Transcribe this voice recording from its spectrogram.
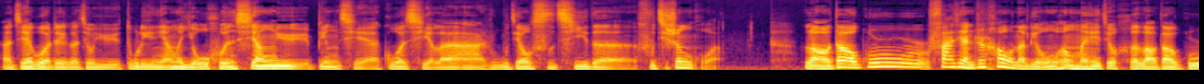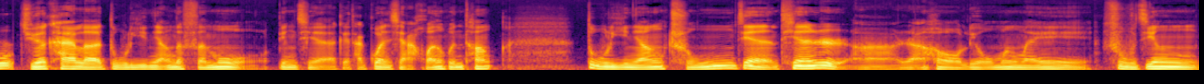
啊。结果这个就与杜丽娘的游魂相遇，并且过起了啊如胶似漆的夫妻生活。老道姑发现之后呢，柳梦梅就和老道姑掘开了杜丽娘的坟墓，并且给她灌下还魂汤。杜丽娘重见天日啊，然后柳梦梅赴京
